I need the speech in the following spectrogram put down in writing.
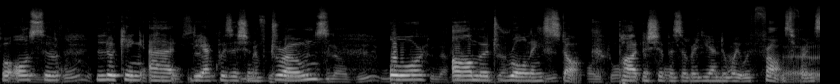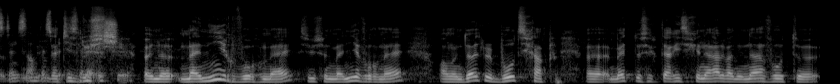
We're also looking at the acquisition of drones or armored rolling stock. Partnership is already underway with France, for instance, on this particular issue. Een manier voor mij, dus een manier voor mij om een duidelijke boodschap eh, met de secretaris secretaris-generaal van de NAVO te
